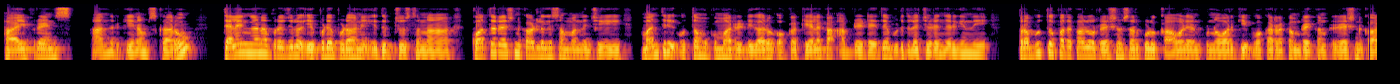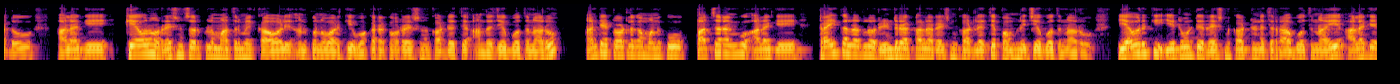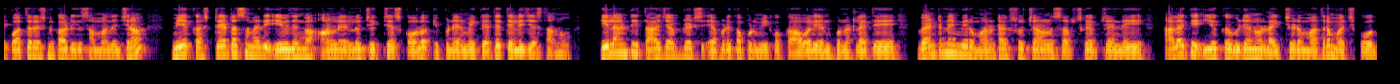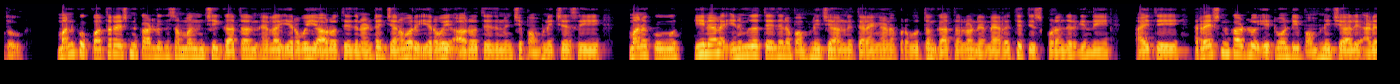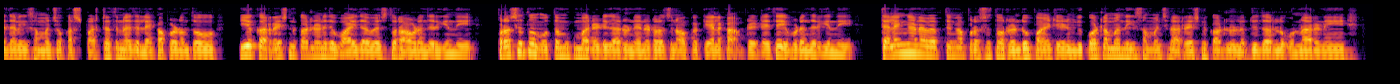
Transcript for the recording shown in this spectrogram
Hi friends అందరికీ నమస్కారం. తెలంగాణ ప్రజలు ఎప్పుడెప్పుడు అని ఎదురు చూస్తున్న కొత్త రేషన్ కార్డులకు సంబంధించి మంత్రి ఉత్తమ్ కుమార్ రెడ్డి గారు ఒక కీలక అప్డేట్ అయితే విడుదల చేయడం జరిగింది. ప్రభుత్వ పథకాలు రేషన్ సరుకులు కావాలి అనుకున్న వారికి ఒక రకం రేషన్ కార్డు అలాగే కేవలం రేషన్ సరుకులు మాత్రమే కావాలి అనుకున్న వారికి ఒక రకం రేషన్ కార్డు అయితే అందజేయబోతున్నారు. అంటే టోటల్గా మనకు పచ్చ రంగు అలాగే ట్రై కలర్లో రెండు రకాల రేషన్ కార్డులు అయితే పంపిణీ చేయబోతున్నారు. ఎవరికి ఎటువంటి రేషన్ కార్డులు అయితే రాబోతున్నాయి అలాగే కొత్త రేషన్ కార్డుకి సంబంధించిన మీ యొక్క స్టేటస్ అనేది ఏ విధంగా ఆన్లైన్లో చెక్ చేసుకోవాలో ఇప్పుడు నేను మీకైతే తెలియజేస్తాను. ఇలాంటి తాజా అప్డేట్స్ ఎప్పటికప్పుడు మీకు కావాలి అనుకున్నట్లయితే వెంటనే మీరు మన టాక్స్ ఛానల్ సబ్స్క్రైబ్ చేయండి. అలాగే ఈ యొక్క వీడియోను లైక్ చేయడం మాత్రం మర్చిపోవద్దు. మనకు కొత్త రేషన్ కార్డులకు సంబంధించి గత నెల ఇరవై ఆరో తేదీన అంటే జనవరి ఇరవై ఆరో తేదీ నుంచి పంపిణీ చేసి మనకు ఈ నెల ఎనిమిదో తేదీన పంపిణీ చేయాలని తెలంగాణ ప్రభుత్వం గతంలో నిర్ణయాలు అయితే తీసుకోవడం జరిగింది. అయితే రేషన్ కార్డులు ఎటువంటి పంపిణీ చేయాలి అనే దానికి సంబంధించి ఒక స్పష్టత అనేది లేకపోవడంతో ఈ యొక్క రేషన్ కార్డులు అనేది వాయిదా వేస్తూ రావడం జరిగింది. ప్రస్తుతం ఉత్తమ్ కుమార్ రెడ్డి గారు నిన్నటి రోజున ఒక కీలక అప్డేట్ అయితే ఇవ్వడం జరిగింది. తెలంగాణ వ్యాప్తంగా ప్రస్తుతం రెండు పాయింట్ ఎనిమిది కోట్ల మందికి సంబంధించిన రేషన్ కార్డులు లబ్ధిదారులు ఉన్నారని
